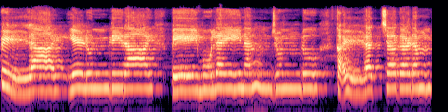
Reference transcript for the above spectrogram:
பிள்ளாய் எழுந்திராய் பேய்முலை நஞ்சுண்டு கள்ளச்சகடம்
